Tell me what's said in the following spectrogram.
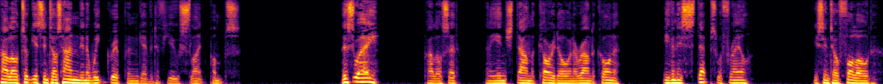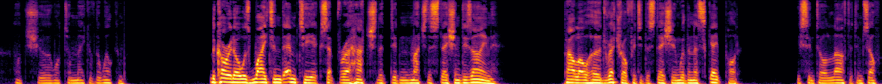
Paolo took Jacinto's hand in a weak grip and gave it a few slight pumps. This way, Paolo said, and he inched down the corridor and around a corner. Even his steps were frail. Jacinto followed, not sure what to make of the welcome. The corridor was white and empty except for a hatch that didn't match the station design. Paolo had retrofitted the station with an escape pod. Jacinto laughed at himself.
